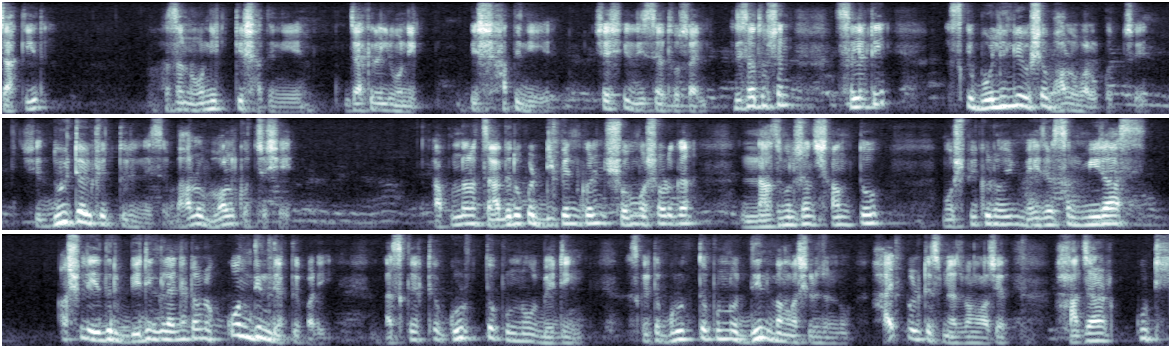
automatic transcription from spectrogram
জাকির, হাসান অনিককে সাথে নিয়ে, জাকির আলী অনিক এর সাথে নিয়ে সে সেই রিসাদ হোসেন রিসাদ হোসেন ছেলেটি আজকে বোলিংয়ে এসে ভালো বল করছে। সে দুইটা উইকেট তুলে নিয়েছে, ভালো বল করছে সে। আপনারা যাদের উপর ডিপেন্ড করেন, সৌম্য সরকার, নাজমুল হাসান শান্ত, মুশফিকুর রহিম, মেহেদ হাসান মিরাজ, আসলে এদের বেডিং লাইনটা আমরা কোন দিন দেখতে পারি? আজকে একটা গুরুত্বপূর্ণ বেডিং আজকে একটা গুরুত্বপূর্ণ দিন বাংলাদেশের জন্য। হাই ভোল্টেজ ম্যাচ বাংলাদেশের। হাজার কোটি,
